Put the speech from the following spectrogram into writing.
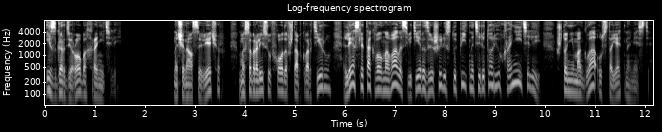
из гардероба хранителей. Начинался вечер, мы собрались у входа в штаб-квартиру. Лесли так волновалась, ведь ей разрешили ступить на территорию хранителей, что не могла устоять на месте.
